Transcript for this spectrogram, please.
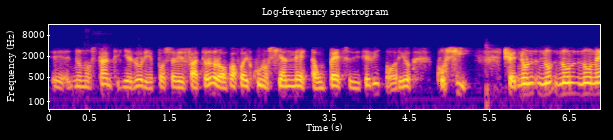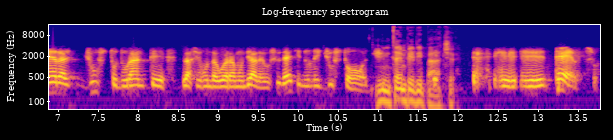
eh, nonostante gli errori che possa aver fatto l'Europa, qualcuno si annetta un pezzo di territorio così. Cioè, non, non, non, era giusto durante la seconda guerra mondiale con i Sudeti, non è giusto oggi. In tempi di pace. Eh, eh, eh terzo,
